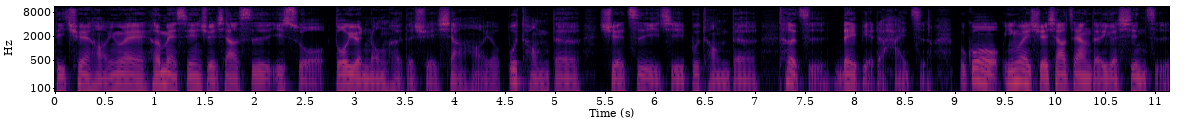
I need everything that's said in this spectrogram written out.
的确哈，因为和美实验学校是一所多元融合的学校哈，有不同的学制以及不同的特质类别的孩子。不过，因为学校这样的一个性质，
